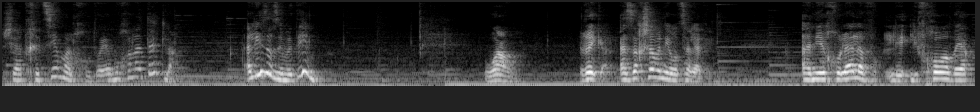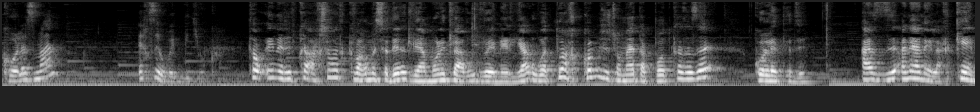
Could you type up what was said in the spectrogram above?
שעד חצי המלכות הוא היה מוכן לתת לה. עליזה, זה מדהים. וואו. רגע, אז עכשיו אני רוצה להבין. אני יכולה לב... לבחור הוויה כל הזמן? איך זה עובד בדיוק? טוב, הנה רבקה, עכשיו את כבר משדרת לי המון התלהבות ואנרגיה, ובטוח כל מי ששומע את הפודקאסט הזה, קולט את זה. אז אני אענה לך, כן,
